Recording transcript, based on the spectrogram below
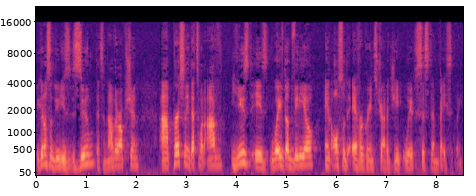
You can also do use Zoom. That's another option. Uh, personally, that's what I've used is wave.video and also the evergreen strategy with Systeme basically.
